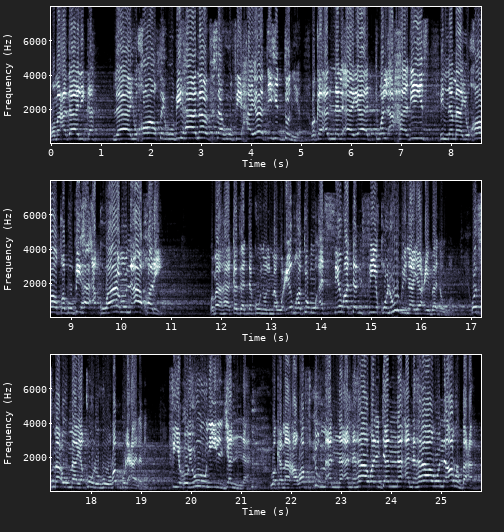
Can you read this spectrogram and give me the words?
ومع ذلك لا يخاطب بها نفسه في حياته الدنيا. وكأن الآيات والأحاديث إنما يخاطب بها أقوام آخرين. وما هكذا تكون الموعظة مؤثرة في قلوبنا يا عباد الله. واسمعوا ما يقوله رب العالمين في عيون الجنة. وكما عرفتم أن أنهار الجنة أنهار أربعة.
